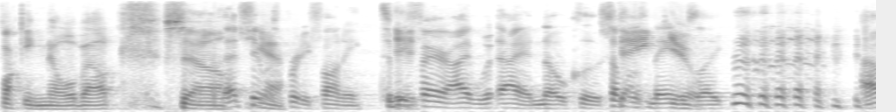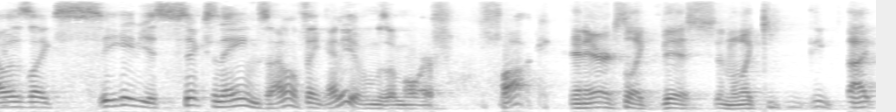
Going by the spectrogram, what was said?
fucking know about. So that shit yeah. was pretty funny. To be It- fair, I, w- I had no clue. Some of those names, you. like I was like, he gave you six names. I don't think any of them's a morph. Fuck. and Eric's like this, and I'm like, I,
